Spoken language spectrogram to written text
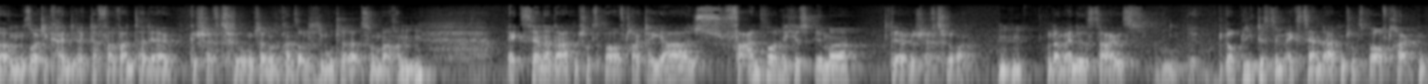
ähm, sollte kein direkter Verwandter der Geschäftsführung sein, also kannst auch nicht die Mutter dazu machen. Externer Datenschutzbeauftragter, ja, ist verantwortlich ist immer der Geschäftsführer. Und am Ende des Tages obliegt es dem externen Datenschutzbeauftragten,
